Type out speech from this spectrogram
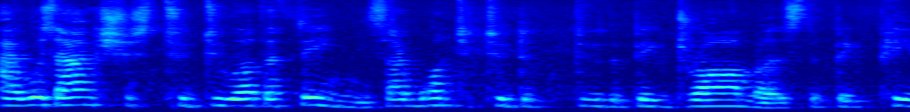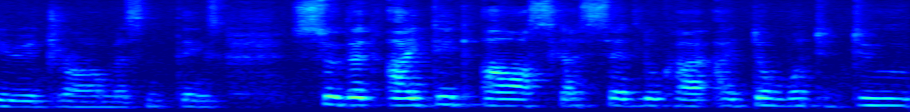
I was anxious to do other things. I wanted to do, the big dramas, the big period dramas and things. So that I did ask. I said, look, I, I don't want to do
